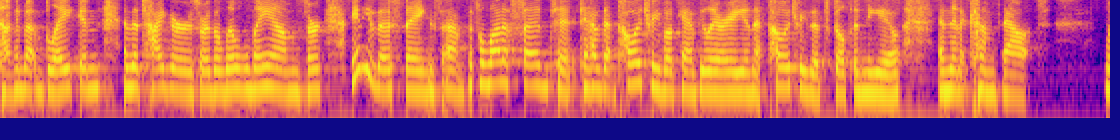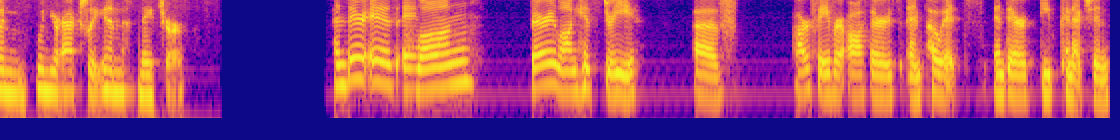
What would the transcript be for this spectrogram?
talking about Blake and, and the tigers or the little lambs or any of those things. Um, it's a lot of fun to, to have that poetry vocabulary and that poetry that's built into you. And then it comes out when, when you're actually in nature. And there is a long, very long history of our favorite authors and poets and their deep connection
